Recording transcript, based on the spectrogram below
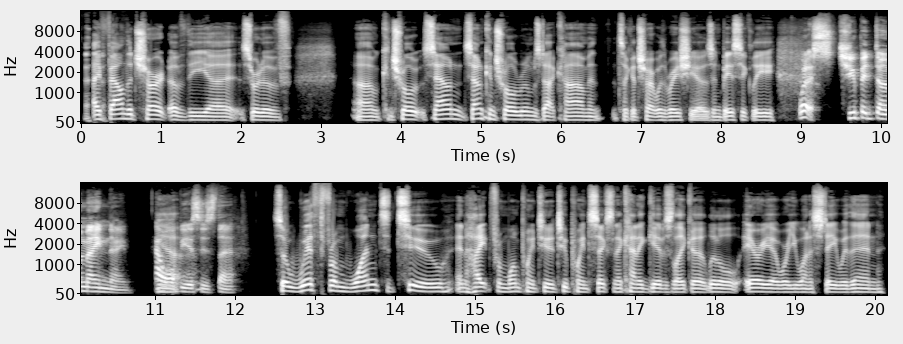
I found the chart of the uh, sort of um, control sound soundcontrolrooms.com and it's like a chart with ratios and basically what a stupid domain name. How yeah. obvious is that? So width from 1 to 2 and height from 1.2 to 2.6 and it kind of gives like a little area where you want to stay within.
